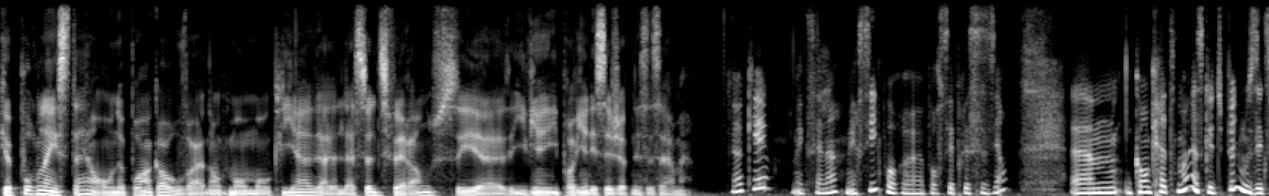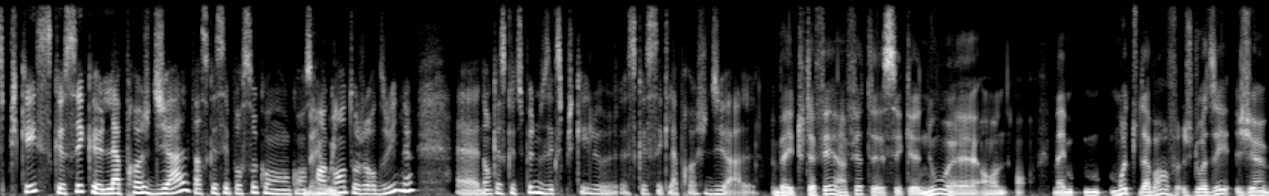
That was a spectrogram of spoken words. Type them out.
que pour l'instant, on n'a pas encore ouvert. Donc, mon, client, la, seule différence, c'est qu'il vient, il provient des cégeps nécessairement. OK. Excellent. Merci pour, euh, pour ces précisions. Euh, concrètement, est-ce que tu peux nous expliquer ce que c'est que l'approche duale? Parce que c'est pour ça qu'on se ben rencontre aujourd'hui. Euh, donc, est-ce que tu peux nous expliquer ce que c'est que l'approche duale? Bien, tout à fait. En fait, c'est que nous, on, ben, moi, tout d'abord, je dois dire, j'ai un,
